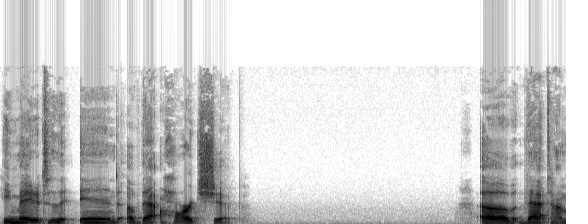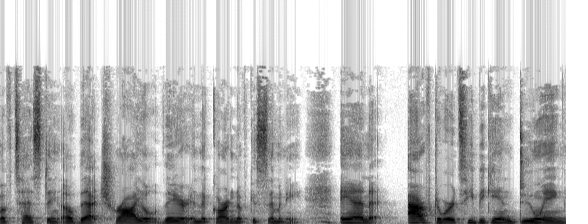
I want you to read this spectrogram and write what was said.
He made it to the end of that hardship, of that time of testing, of that trial there in the Garden of Gethsemane. And afterwards, he began doing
